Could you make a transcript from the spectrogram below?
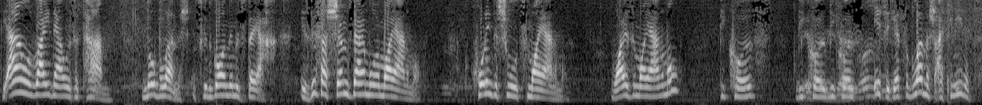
The animal right now is a tam, no blemish. It's going to go on the mizbeach. Is this Hashem's animal or my animal? According to Shmuel, it's my animal. Why is it my animal? Because because because if it gets a blemish, I can eat it.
